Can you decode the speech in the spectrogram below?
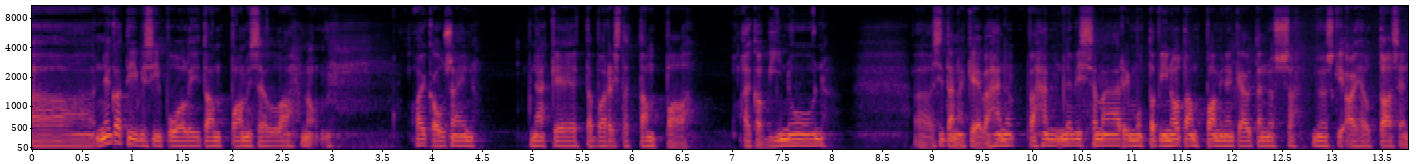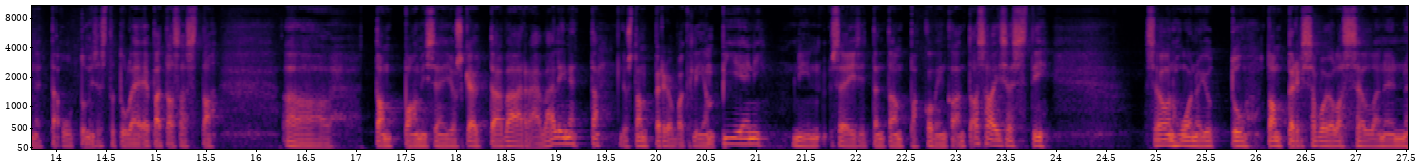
Ää, negatiivisia puolia tamppaamisella, no aika usein näkee, että barista tamppaa aika vinoon. Sitä näkee vähän, vähän nevissä määrin, mutta vinotamppaaminen käytännössä myöskin aiheuttaa sen, että uuttumisesta tulee epätasasta tamppaamiseen, jos käyttää väärää välinettä. Jos tampperi on vaikka liian pieni, niin se ei sitten tamppaa kovinkaan tasaisesti – se on huono juttu. Tamperissa voi olla sellainen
